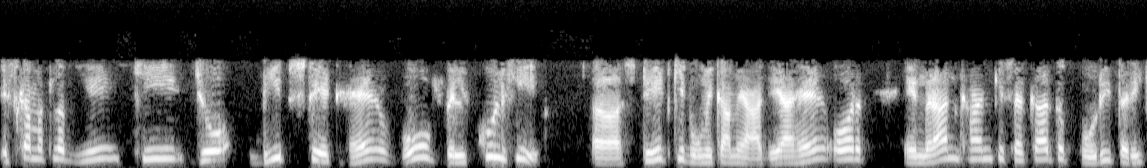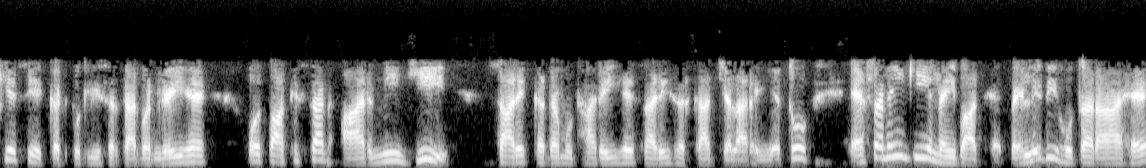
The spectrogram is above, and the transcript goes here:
इसका मतलब ये कि जो डीप स्टेट है, वो बिल्कुल ही स्टेट की भूमिका में आ गया है और इमरान खान की सरकार तो पूरी तरीके से एक कठपुतली सरकार बन गई है और पाकिस्तान आर्मी ही सारे कदम उठा रही है, सारी सरकार चला रही है। तो ऐसा नहीं कि ये नई बात है। पहले भी होता रहा है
